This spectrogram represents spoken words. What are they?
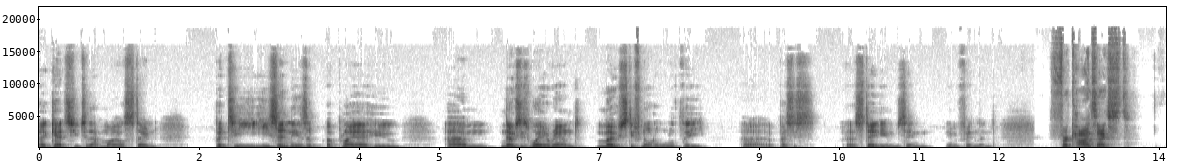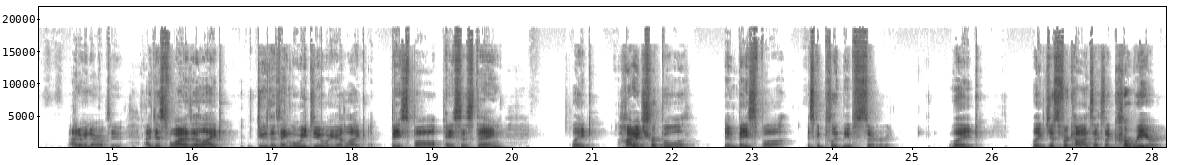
uh, gets you to that milestone. But he he certainly is a, a player who um, knows his way around most, if not all, of the uh, uh, stadiums in in Finland. For context, I don't mean interrupt you. I just wanted to like do the thing where we do where you're like baseball paces thing. Like 100 triple in baseball is completely absurd. Like like just for context, like career.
